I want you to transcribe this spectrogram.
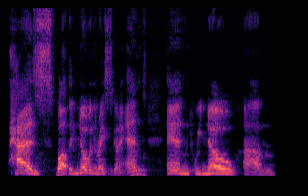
has, well, they know when the race is going to end and we know, um,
